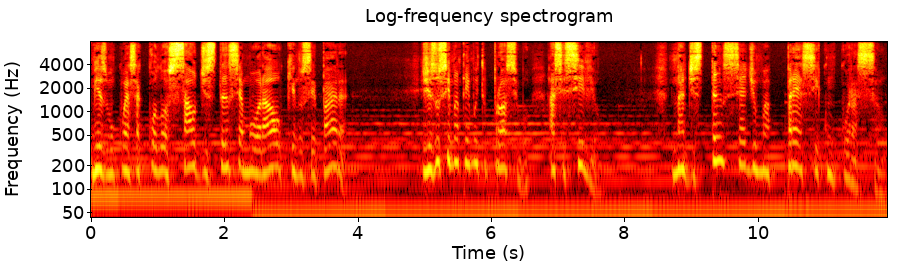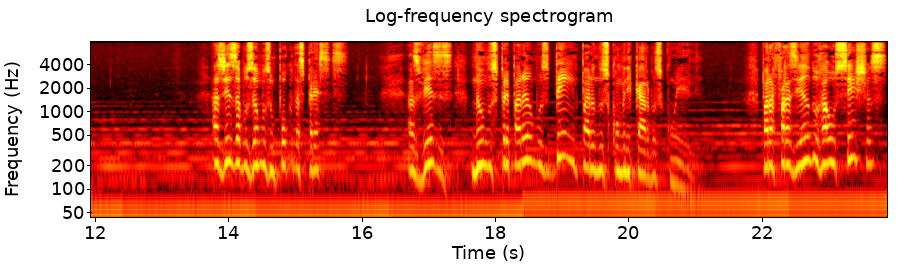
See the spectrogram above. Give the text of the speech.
mesmo com essa colossal distância moral que nos separa, Jesus se mantém muito próximo, acessível, na distância de uma prece com coração. Às vezes abusamos um pouco das preces. Às vezes não nos preparamos bem para nos comunicarmos com Ele. Parafraseando Raul Seixas,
